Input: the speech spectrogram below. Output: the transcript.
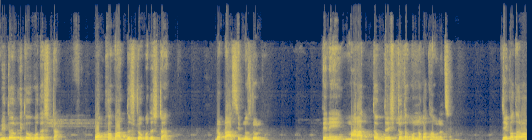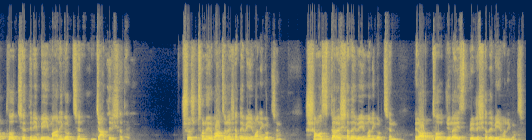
বিতর্কিত উপদেষ্টা, পক্ষপাত দুষ্ট উপদেষ্টা ডক্টর আসিফ নজরুল। তিনি মারাত্মক ধৃষ্টতাপূর্ণ কথা বলেছেন। যে কথার অর্থ হচ্ছে তিনি বেইমানি করছেন জাতির সাথে। সুষ্ঠু নির্বাচনের সাথে বেইমানি করছেন। সংস্কারের সাথে বেইমানি করছেন। এর অর্থ জুলাই স্প্রিটের সাথে বেইমানি করছেন।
